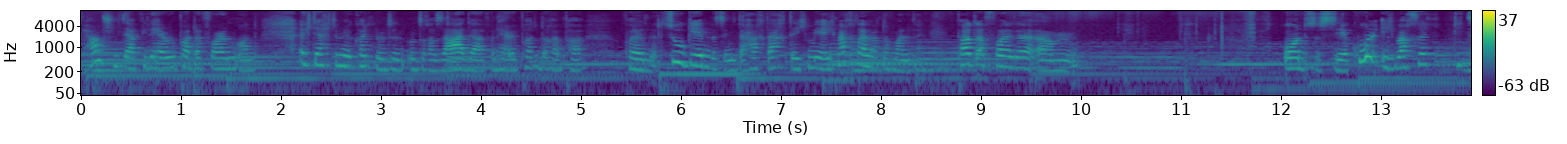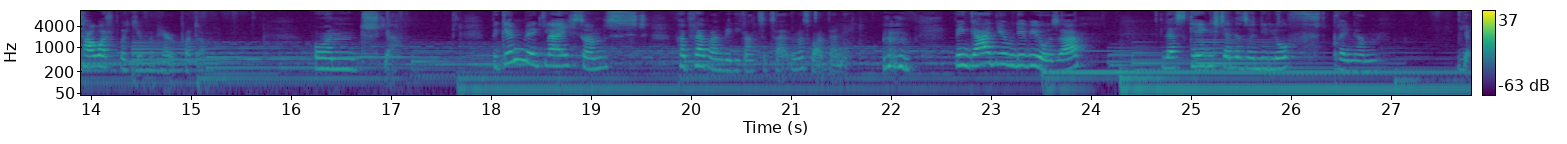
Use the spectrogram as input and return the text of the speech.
Wir haben schon sehr viele Harry Potter-Folgen und ich dachte, wir könnten uns in unserer Saga von Harry Potter noch ein paar Folgen dazugeben. Deswegen dachte ich mir, ich mache einfach noch mal eine Harry Potter-Folge. Ähm, und es ist sehr cool. Ich mache die Zaubersprüche von Harry Potter. Und ja, beginnen wir gleich, sonst verplappern wir die ganze Zeit und das wollen wir nicht. Wingardium Leviosa lässt Gegenstände so in die Luft bringen. Ja.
